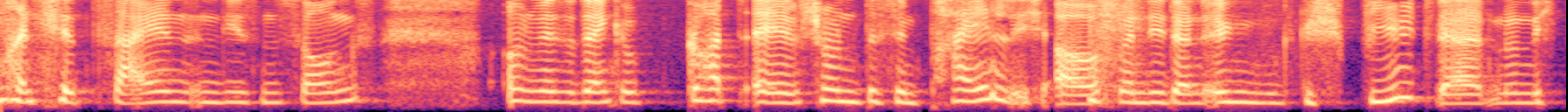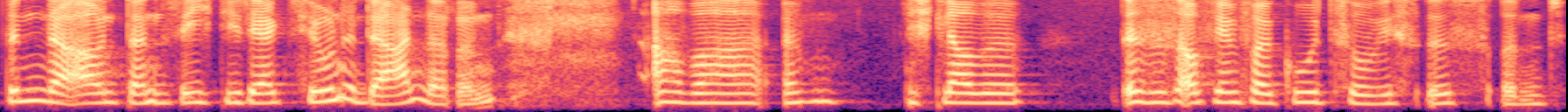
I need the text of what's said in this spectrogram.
manche Zeilen in diesen Songs. Und mir so denke, oh Gott, ey, schon ein bisschen peinlich auch, wenn die dann irgendwo gespielt werden und ich bin da und dann sehe ich die Reaktionen der anderen. Aber ähm, ich glaube, es ist auf jeden Fall gut, so wie es ist. Und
